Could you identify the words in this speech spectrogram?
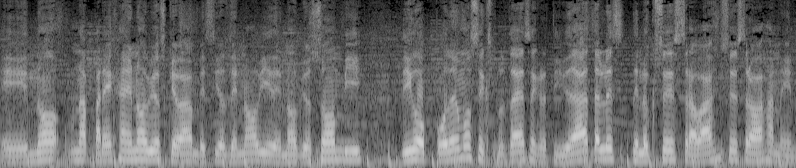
eh, no, una pareja de novios que van vestidos de novia y de novio zombie. Digo, podemos explotar esa creatividad. Tal vez de lo que ustedes trabajan, ustedes trabajan en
